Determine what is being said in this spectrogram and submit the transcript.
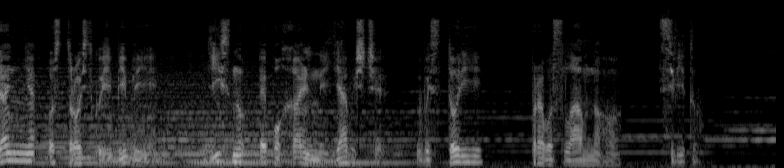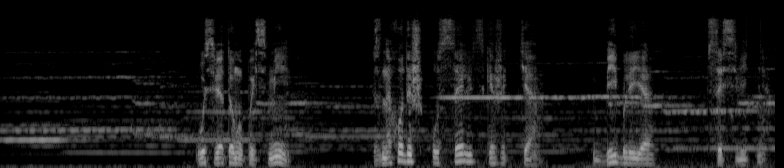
Видання Острозької Біблії дійсно епохальне явище в історії православного світу. У Святому Письмі знаходиш усе людське життя, Біблія всесвітня.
